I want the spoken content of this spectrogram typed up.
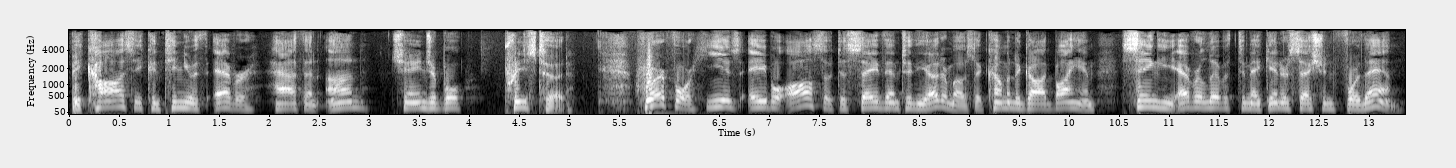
because he continueth ever, hath an unchangeable priesthood. Wherefore he is able also to save them to the uttermost that come unto God by him, seeing he ever liveth to make intercession for them.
